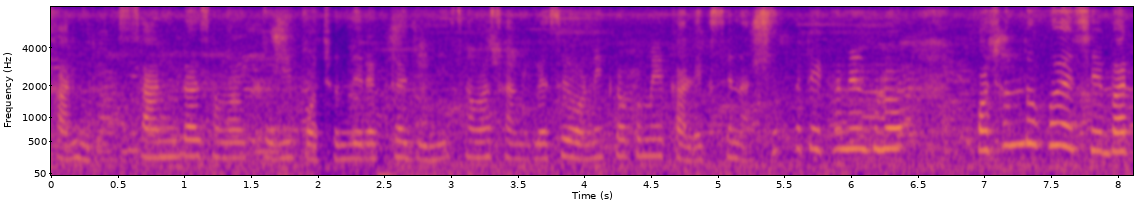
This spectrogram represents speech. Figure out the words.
সানগ্লাস সানগ্লাস আমার খুবই পছন্দের একটা জিনিস। আমার সানগ্লাসের অনেক রকমের কালেকশন আছে বাট এখানেগুলো পছন্দ হয়েছে বাট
